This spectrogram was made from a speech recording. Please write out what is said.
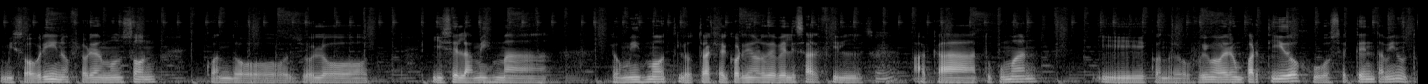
mi sobrino Florian Monzón, cuando yo lo hice la misma, lo mismo, lo traje al coordinador de Vélez Arfield acá a Tucumán y cuando fuimos a ver un partido jugó 70 minutos.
